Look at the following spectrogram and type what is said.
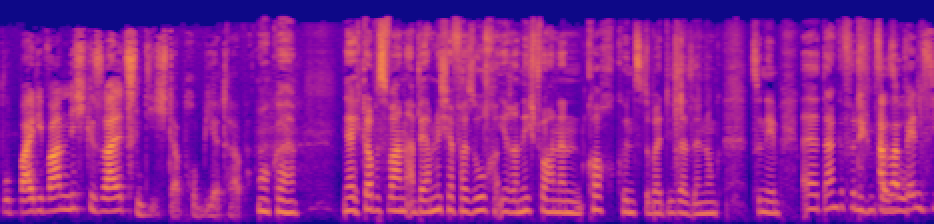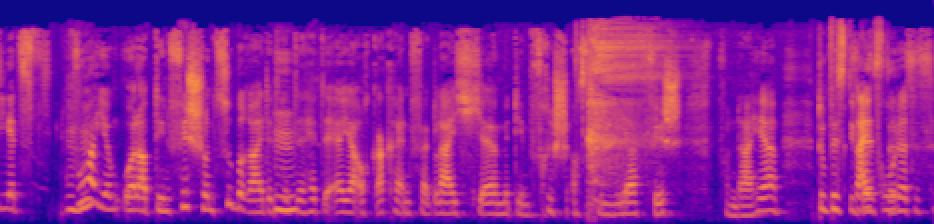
Wobei die waren nicht gesalzen, die ich da probiert habe. Okay. Ja, ich glaube, es war ein erbärmlicher Versuch, ihre nicht vorhandenen Kochkünste bei dieser Sendung zu nehmen. Äh, danke für den Versuch. Aber wenn sie jetzt mhm. vor ihrem Urlaub den Fisch schon zubereitet mhm. hätte, hätte er ja auch gar keinen Vergleich äh, mit dem frisch aus dem Meerfisch. Von daher, du bist die sei Beste. froh, dass es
